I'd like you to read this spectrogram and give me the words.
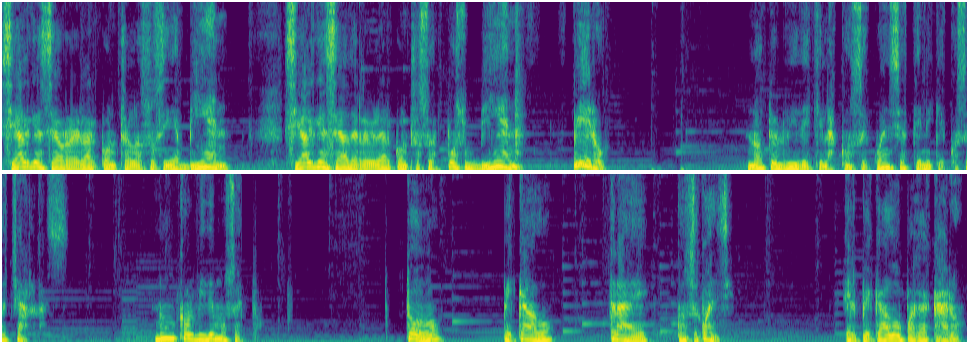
Si alguien se va a rebelar contra la sociedad, bien. Si alguien se ha de rebelar contra su esposo, bien. Pero no te olvides que las consecuencias tienen que cosecharlas. Nunca olvidemos esto. Todo pecado trae consecuencias. El pecado paga caro.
